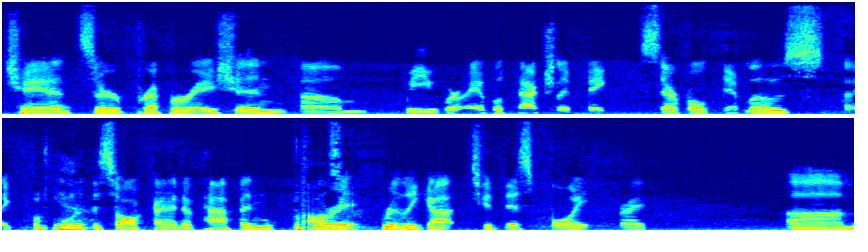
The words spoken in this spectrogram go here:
chance, or preparation, um, we were able to actually make several demos like before Yeah. this all kind of happened, before Awesome. it really got to this point, right? Um,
